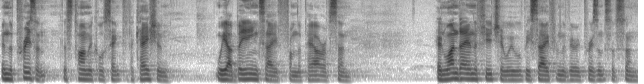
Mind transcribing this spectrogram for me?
In the present, this time we call sanctification, we are being saved from the power of sin. And one day in the future, we will be saved from the very presence of sin.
